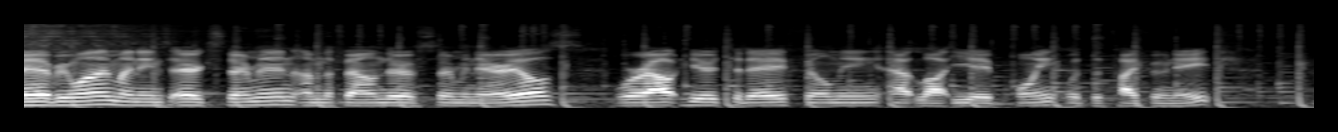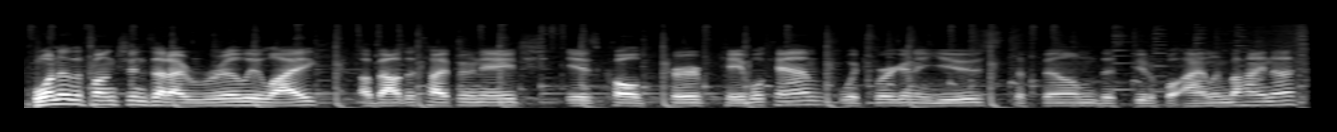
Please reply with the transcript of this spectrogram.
Hey everyone, my name's Eric Sterman. I'm the founder of Sterman Aerials. We're out here today filming at Laie Point with the Typhoon H. One of the functions that I really like about the Typhoon H is called Curved Cable Cam, which we're gonna use to film this beautiful island behind us.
